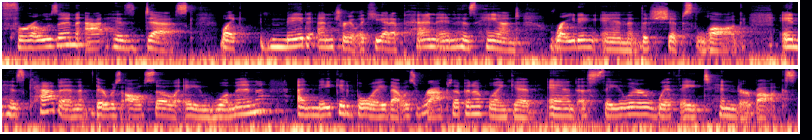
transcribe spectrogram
frozen at his desk, like mid entry, like he had a pen in his hand writing in the ship's log. In his cabin, there was also a woman, a naked boy that was wrapped up in a blanket, and a sailor with a tinder box.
